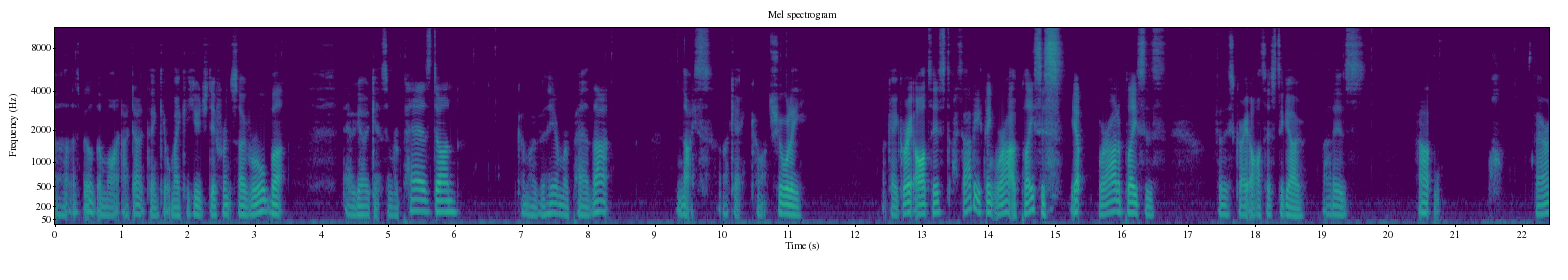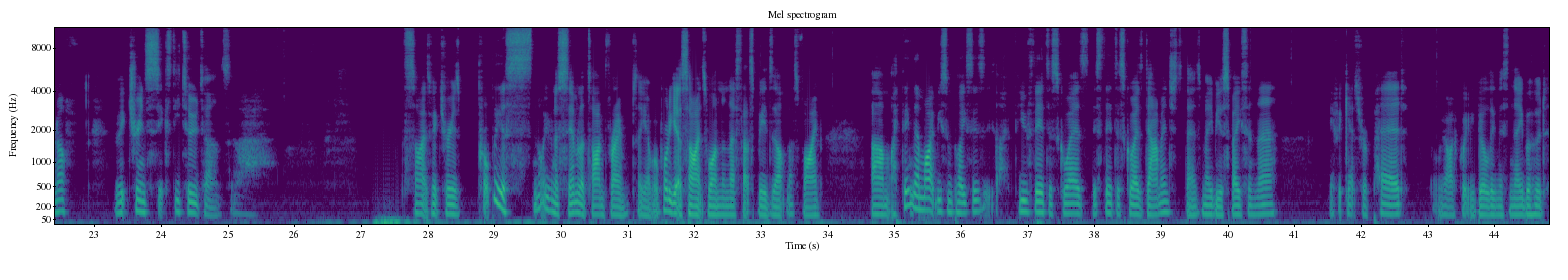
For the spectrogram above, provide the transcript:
Uh, let's build the mine. I don't think it will make a huge difference overall, but there we go. Get some repairs done. Come over here and repair that. Nice. Okay, come on. Surely. Okay, great artist. I sadly think we're out of places. Yep, we're out of places for this great artist to go. That is how fair enough. Victory in 62 turns. Ah. The science victory is probably a not even a similar time frame. So yeah, we'll probably get a science one unless that speeds up. That's fine. Um, I think there might be some places. A few theatre squares. This theatre square is damaged. There's maybe a space in there if it gets repaired. But we are quickly building this neighbourhood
